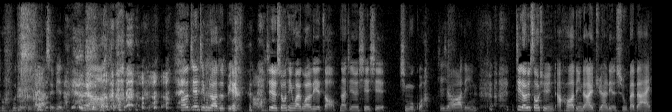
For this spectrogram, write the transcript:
多夫多妻，大家随便来。对啊。好，今天节目就到这边，好，谢谢收听外挂的猎枣。那今天就谢谢青木瓜，谢谢华丁，记得去搜寻阿华丁的 IG 和脸书，拜拜。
